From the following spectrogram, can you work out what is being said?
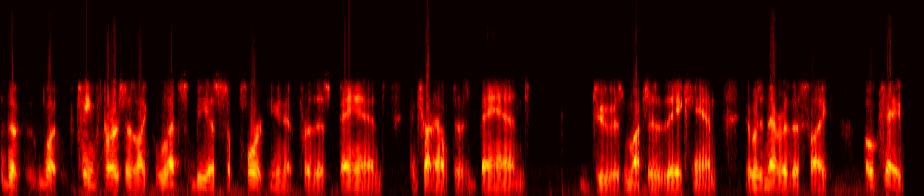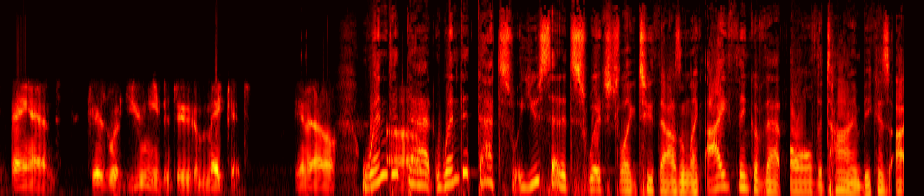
the, what came first is like let's be a support unit for this band and try to help this band do as much as they can. It was never this like, okay, band, here's what you need to do to make it. You know, When did Um, that? When did that? You said it switched to like 2000. Like I think of that all the time because I,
